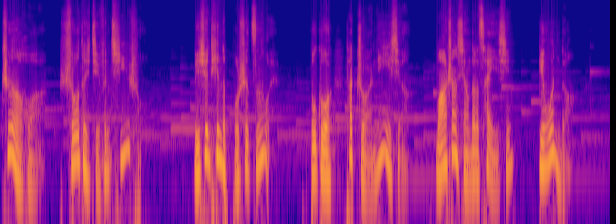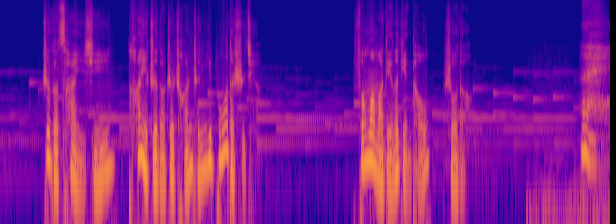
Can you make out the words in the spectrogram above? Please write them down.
这话说的几分凄楚，李炫听的不是滋味。不过他转念一想。马上想到了蔡艺兴，并问道：“这个蔡艺兴，他也知道这传承衣钵的事情？”方妈妈点了点头，说道：“哎，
